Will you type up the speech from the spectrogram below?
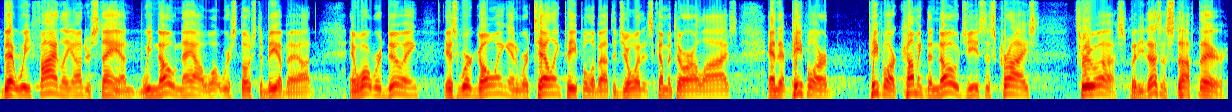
that we finally understand. We know now what we're supposed to be about, and what we're doing is we're going and we're telling people about the joy that's coming to our lives, and that people are, people are coming to know Jesus Christ through us. But He doesn't stop there.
